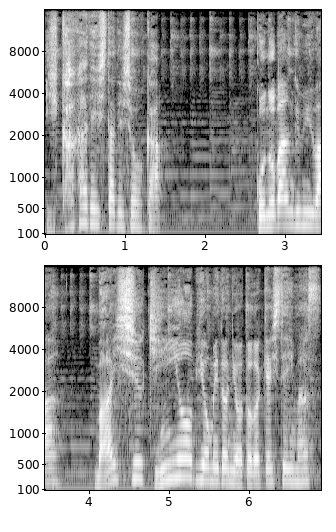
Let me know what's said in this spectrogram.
いかがでしたでしょうか？この番組は毎週金曜日をめどにお届けしています。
